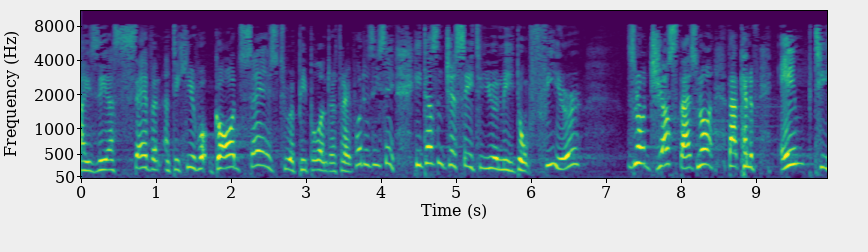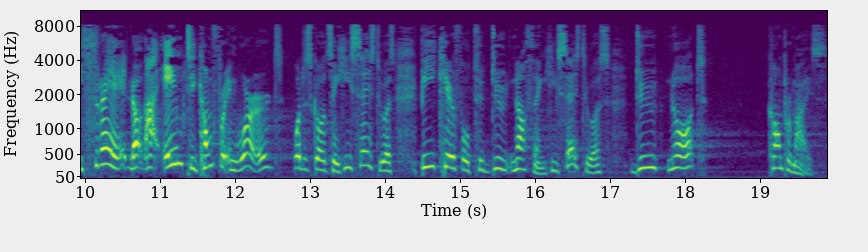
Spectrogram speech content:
Isaiah 7 and to hear what God says to a people under threat? What does he say? He doesn't just say to you and me, don't fear. It's not just that. It's not that kind of empty threat, not that empty comforting word. What does God say? He says to us, be careful to do nothing. He says to us, do not compromise.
